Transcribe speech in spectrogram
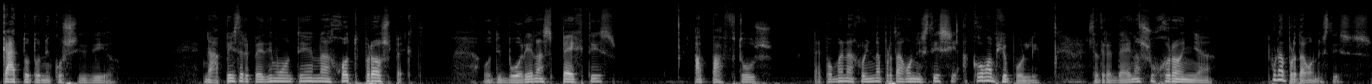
κάτω των 22 να πεις ρε παιδί μου ότι είναι ένα hot prospect ότι μπορεί ένας παίχτης από αυτούς τα επόμενα χρόνια να πρωταγωνιστήσει ακόμα πιο πολύ. Στα 31 σου χρόνια πού να πρωταγωνιστήσεις;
